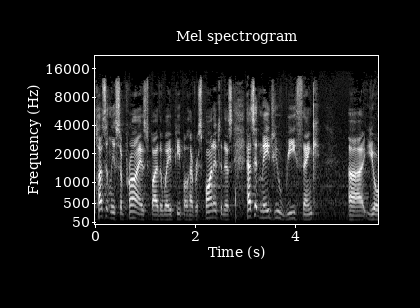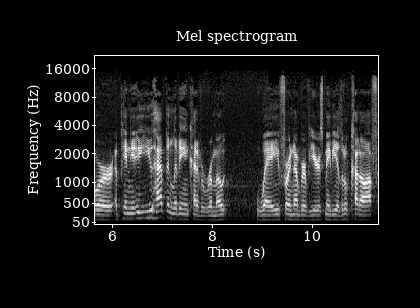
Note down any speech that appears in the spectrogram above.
pleasantly surprised by the way people have responded to this. Has it made you rethink uh, your opinion? You have been living in kind of a remote way for a number of years, maybe a little cut off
